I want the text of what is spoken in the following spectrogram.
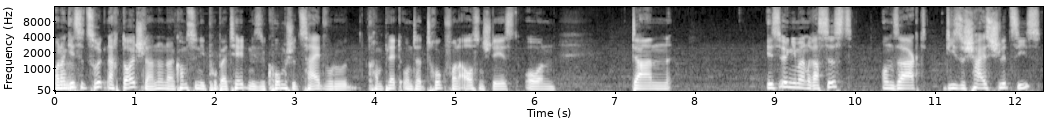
Und dann mhm. gehst du zurück nach Deutschland und dann kommst du in die Pubertät, in diese komische Zeit, wo du komplett unter Druck von außen stehst und dann ist irgendjemand ein Rassist und sagt, diese scheiß Schlitzis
